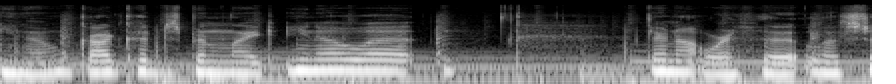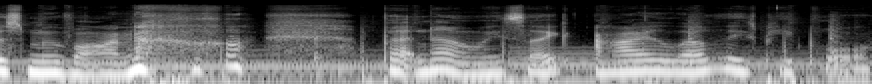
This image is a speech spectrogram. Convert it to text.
you know, God could have just been like, you know what? They're not worth it. Let's just move on. but no, He's like, I love these people.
